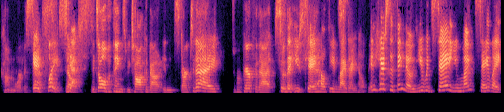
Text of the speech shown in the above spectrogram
become more of a sad it's, place. So, yes. it's all the things we talk about in Start Today to prepare for that so, so that, that, you stay healthy and vibrant. Healthy and here's the thing though, you would say, you might say, like,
